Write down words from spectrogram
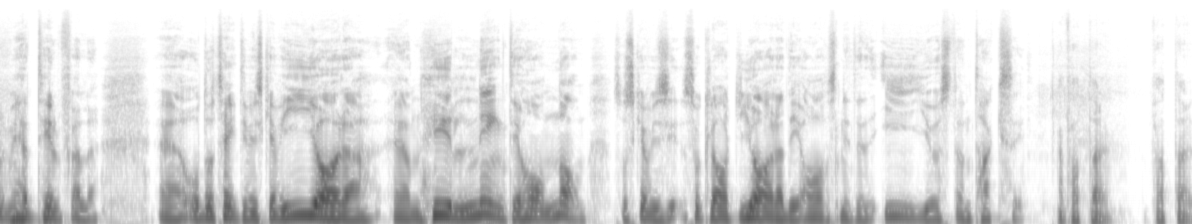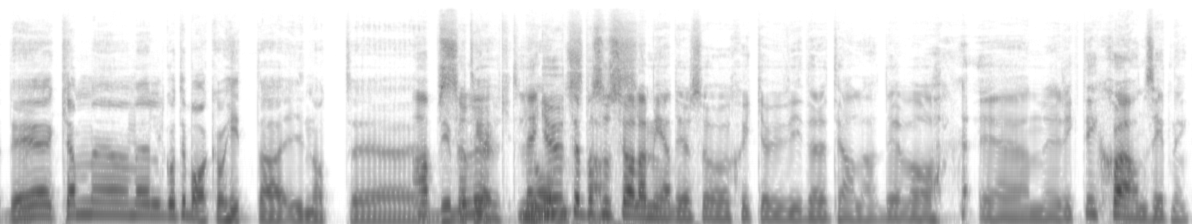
han vid ett tillfälle. Eh, och då tänkte vi, ska vi göra en hyllning till honom så ska vi såklart göra det avsnittet i just en taxi. Jag fattar. Fattar. Det kan man väl gå tillbaka och hitta i något eh, Absolut. bibliotek. Lägg ut det på någonstans. sociala medier så skickar vi vidare till alla. Det var en riktigt skön sittning.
